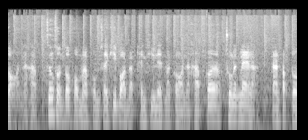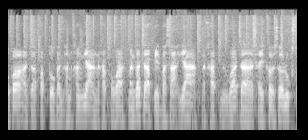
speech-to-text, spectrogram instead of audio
ศรนะครับซึ่งส่วนตัวผมอะผมใช้คีย์บอร์ดแบบ10คีย์เลสมาก่อนนะครับก็ช่วงแรกๆอะการปรับตัวก็อาจจะปรับตัวกันค่อนข้างยากนะครับ เพราะว่ามันก็จะเปลี่ยนภาษายากนะครับ หรือว่าจะใช้เคอร์เซอร์ลูกศ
